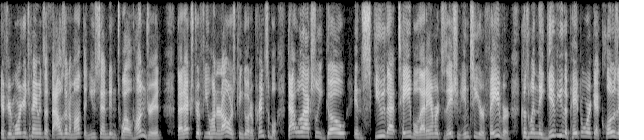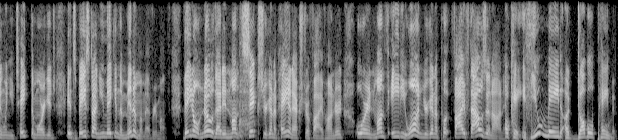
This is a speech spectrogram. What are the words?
if your mortgage payment's a thousand a month and you send in twelve hundred, that extra few hundred dollars can go to principal. That will actually go and skew that table, that amortization into your favor. Because when they give you the paperwork at closing, when you take the mortgage, it's based on you making the minimum every month. They don't know that in month six you're going to pay an extra five hundred, or in month eighty one you're going to put five thousand on it. Okay, if you made a double payment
